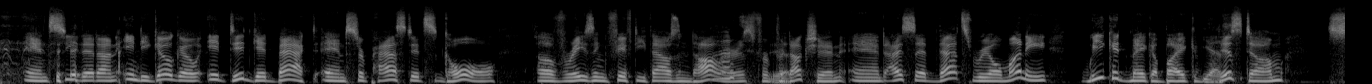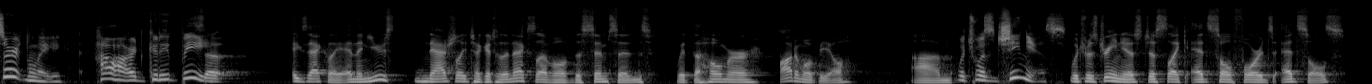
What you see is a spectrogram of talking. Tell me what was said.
and see that on Indiegogo it did get backed and surpassed its goal of raising fifty thousand dollars for production. And I said, "That's real money. We could make a bike Yes. this dumb. Certainly. How hard could it be?" so exactly. And then you naturally took it to the next level of The Simpsons with the Homer automobile, um, which was genius. which was genius, just like Edsel Ford's Edsels.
